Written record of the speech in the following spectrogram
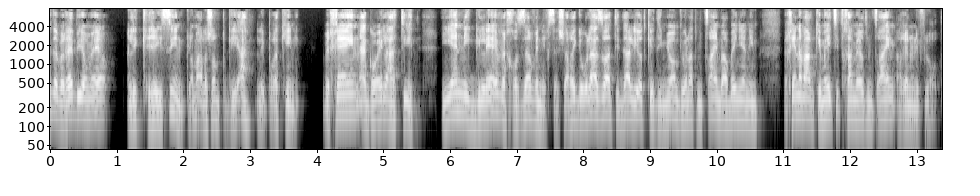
דבר רבי אומר לקרייסין, כלומר לשון פגיעה לפרקיני. וכן הגואל העתיד, יהיה נגלה וחוזר ונכסה, שהרי גאולה זו עתידה להיות כדמיון גאולת מצרים בהרבה עניינים. וכן אמר כמי צאתך מארץ מצרים הרינו נפלאות.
